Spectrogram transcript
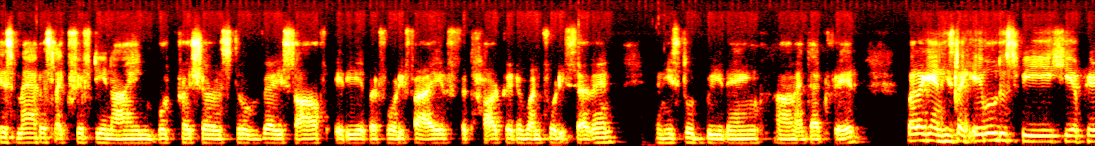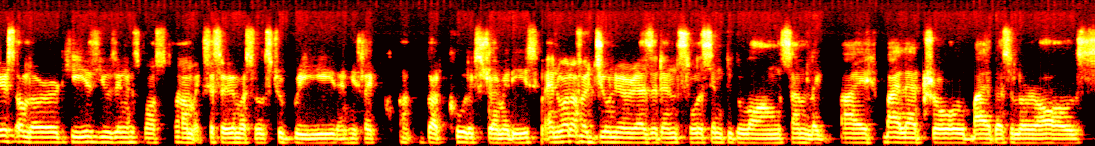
His map is like 59. Blood pressure is still very soft, 88 by 45, with heart rate of 147, and he's still breathing um, at that rate. But again, he's like able to speak. He appears alert. He is using his um, accessory muscles to breathe, and he's like got cool extremities. And one of our junior residents listened to the lungs, some like bi- bilateral, bibasilar alls,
